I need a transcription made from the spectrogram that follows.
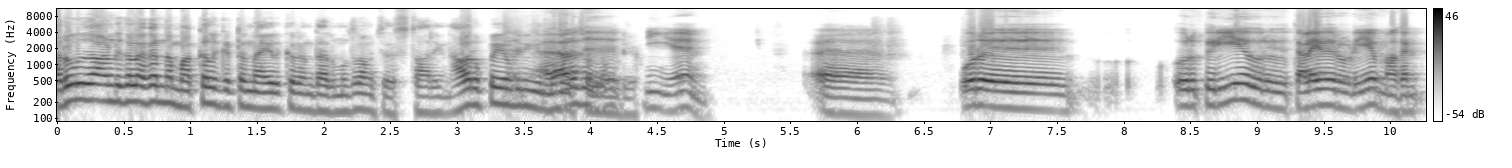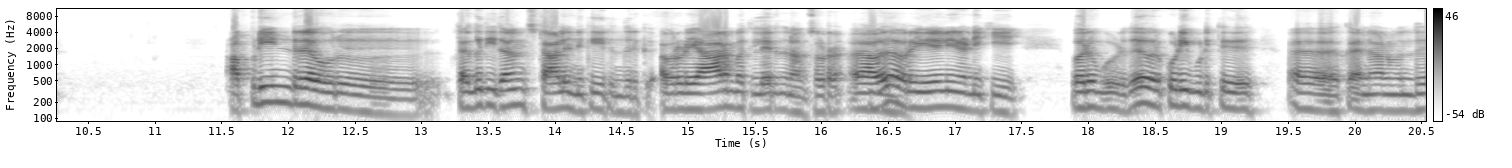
அறுபது ஆண்டுகளாக இந்த மக்கள்கிட்ட நான் இருக்கிறேன்றார் முதலமைச்சர் ஸ்டாலின். அவரை போய் எப்படி நீங்கள் ஒரு ஒரு பெரிய ஒரு தலைவருடைய மகன் அப்படின்ற ஒரு தகுதி தான் ஸ்டாலினுக்கு இருந்திருக்கு. அவருடைய ஆரம்பத்திலேருந்து நான் சொல்கிறேன் அதாவது அவர் இளைஞர் அன்னைக்கு வரும்பொழுது அவர் கொடி பிடித்து நான் வந்து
